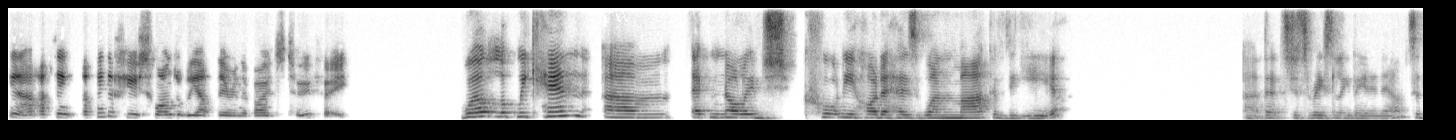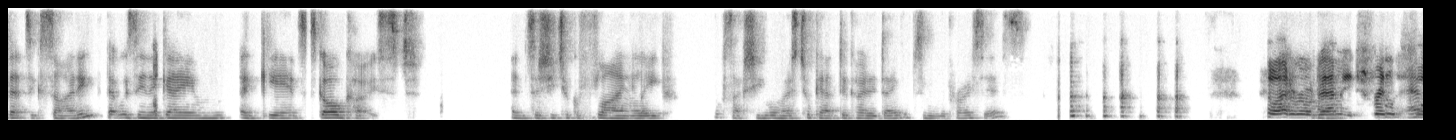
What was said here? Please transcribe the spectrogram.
you know I think I think a few Swans will be up there in the votes too. Fee. Well, look, we can um, acknowledge Courtney Hodder has won Mark of the Year. Uh, that's just recently been announced, so that's exciting. That was in a game against Gold Coast, and so she took a flying leap. Looks like she almost took out Dakota Davidson in the process. Collateral Um, damage, friendly fire.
